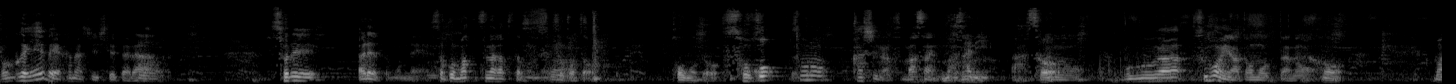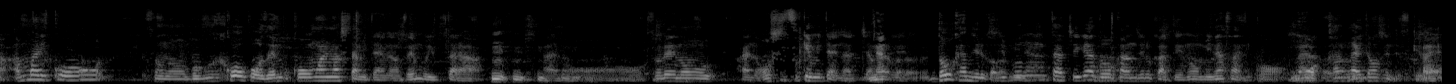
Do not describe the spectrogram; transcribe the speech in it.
僕がやばい話してたら、うん。それあれだったもんね。そこまた繋がってたもんねそこと。河本。そこ？その歌詞なんですまさに。まさに。ああそう。の僕がすごいなと思ったのまああんまりこうその僕がこうこう全部こう思いましたみたいなのを全部言ったら、あのそれのあの押し付けみたいになっちゃう。なるほど。どう感じるかは。自分たちがどう感じるかっていうのを皆さんにこうなるほど考えてほしいんですけど、はいはい。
